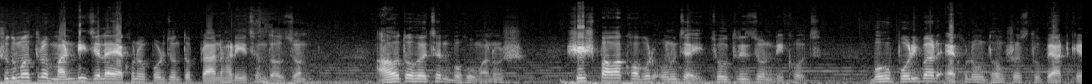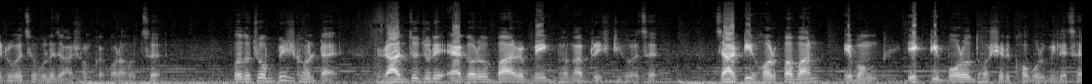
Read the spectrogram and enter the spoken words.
শুধুমাত্র মান্ডি জেলায় এখনও পর্যন্ত প্রাণ হারিয়েছেন দশজন আহত হয়েছেন বহু মানুষ। শেষ পাওয়া খবর অনুযায়ী চৌত্রিশ জন নিখোঁজ। বহু পরিবার এখনও ধ্বংসস্তূপে আটকে রয়েছে বলে আশঙ্কা করা হচ্ছে। গত চব্বিশ ঘন্টায় রাজ্য জুড়ে এগারো বার মেঘভাঙা বৃষ্টি হয়েছে। চারটি হরপাবান এবং একটি বড় ধসের খবর মিলেছে।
